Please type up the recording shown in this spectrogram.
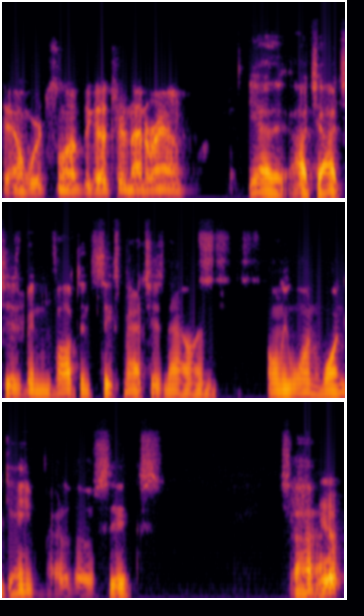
Downward slump. They got to turn that around. Yeah, Acha Acha has been involved in six matches now and only won one game out of those six. So how, Yep.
